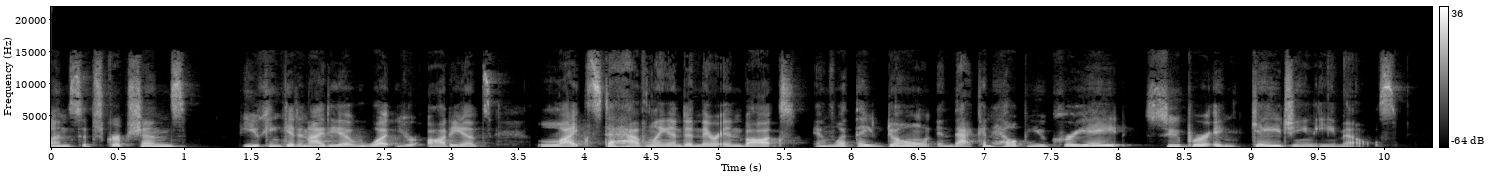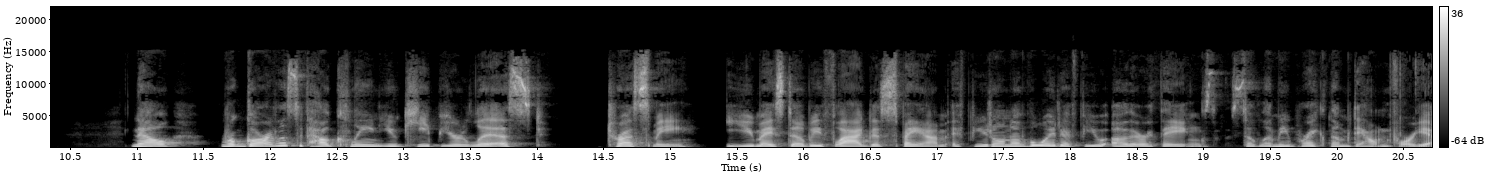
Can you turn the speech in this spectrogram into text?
unsubscriptions, you can get an idea of what your audience likes to have land in their inbox and what they don't. And that can help you create super engaging emails. Now, regardless of how clean you keep your list, trust me, you may still be flagged as spam if you don't avoid a few other things. So let me break them down for you.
